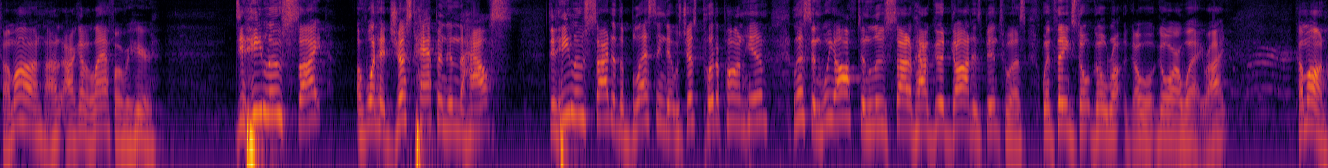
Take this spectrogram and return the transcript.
Come on, I, I got to laugh over here. Did he lose sight of what had just happened in the house? Did he lose sight of the blessing that was just put upon him? Listen, we often lose sight of how good God has been to us when things don't go, go, go our way, right? Come on.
